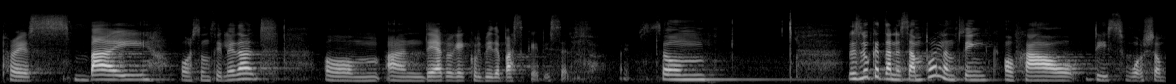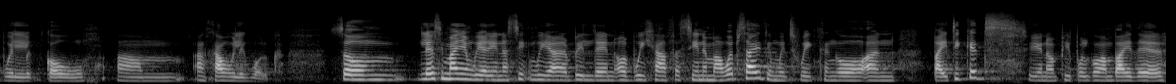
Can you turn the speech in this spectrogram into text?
press buy or something like that. Um, and the aggregate could be the basket itself. Right? So um, let's look at an example and think of how this workshop will go um, and how will it work. So um, let's imagine we are, in a, we are building, or we have a cinema website in which we can go and buy tickets. You know, people go and buy their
